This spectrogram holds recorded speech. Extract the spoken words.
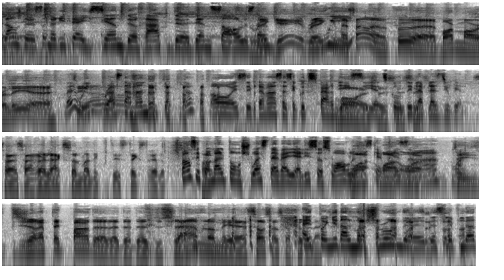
Mélange de sonorités haïtiennes, de rap, de dancehall. C'est un- Reggae, reggae, Oui. me semble un peu euh, Bob Marley. euh, Ben oui, ah. Rastaman pis tout. Là. Oh, ouais, c'est vraiment, ça s'écoute super bien Bon, ici, euh, du côté de la place Diouville. Ça, ça relaxe seulement d'écouter cet extrait-là. Je pense que c'est pas Ouais. mal ton choix si t'avais à y aller ce soir Ouais, jusqu'à présent. hein? J'aurais peut-être peur de, de- de- du slam, là, mais euh, ça, ça serait plus Être pogné dans le mushroom de, Slipknot,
